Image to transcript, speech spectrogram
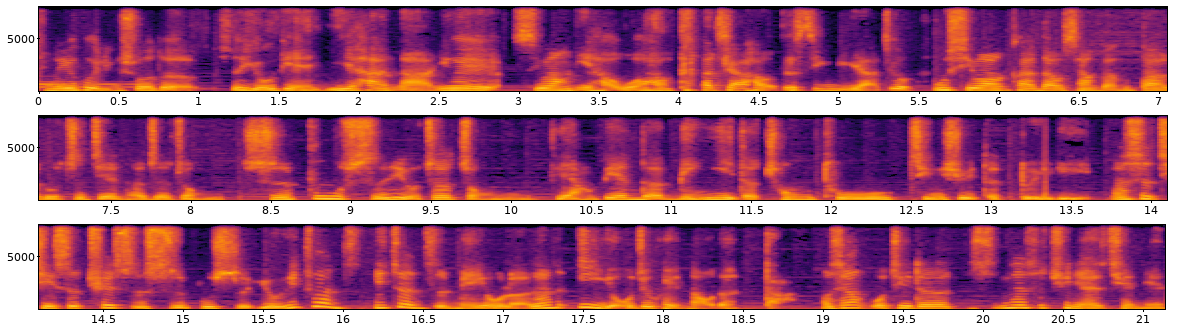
同意慧玲说的是有点遗憾呐，因为希望你好我好大家好的心理啊，就不希望看到香港大陆之间的这种时不时有这种两边的民意的冲突、情绪的对立。但是其实确实时不时有一阵子一阵子没有了，但是一有就可以闹得很大。好像我记得应该是去年还是前年，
